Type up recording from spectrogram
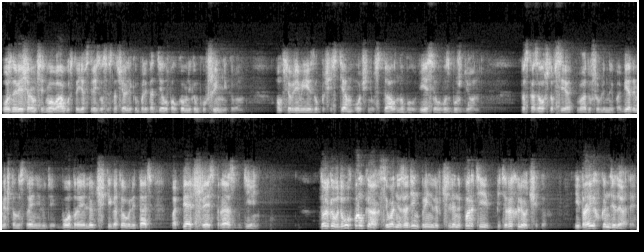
Поздно вечером 7 августа я встретился с начальником политотдела полковником Кувшинниковым. Он все время ездил по частям, очень устал, но был весел, возбужден. Рассказал, что все воодушевлены победами, что настроение людей бодрое, летчики готовы летать по 5-6 раз в день. Только в двух полках сегодня за день приняли в члены партии пятерых летчиков и троих в кандидаты.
